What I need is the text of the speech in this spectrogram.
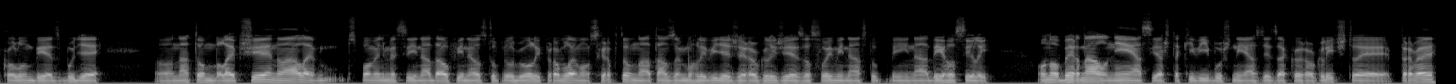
Kolumbiec bude na tom lepšie, no ale spomeňme si, na Dauphine odstúpil kvôli problémom s chrbtom, no a tam sme mohli vidieť, že Roglič je so svojimi nástupmi nad jeho sily. Ono Bernal nie je asi až taký výbušný jazdec ako Roglič, to je prvé.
